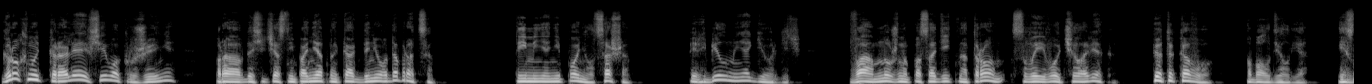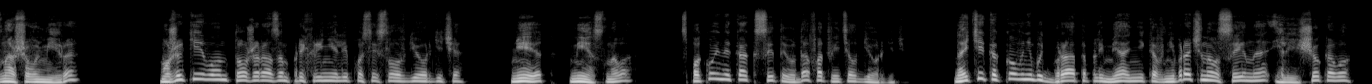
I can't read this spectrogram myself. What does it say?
«Грохнуть короля и все его окружение. Правда, сейчас непонятно, как до него добраться». «Ты меня не понял, Саша», — перебил меня Георгич. «Вам нужно посадить на трон своего человека». «Это кого?» — обалдел я. «Из нашего мира?» Мужики вон тоже разом прихренели после слов Георгича. «Нет, местного. Спокойно, как сытый удав, ответил Георгич. Найти какого-нибудь брата, племянника, внебрачного сына или еще кого,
